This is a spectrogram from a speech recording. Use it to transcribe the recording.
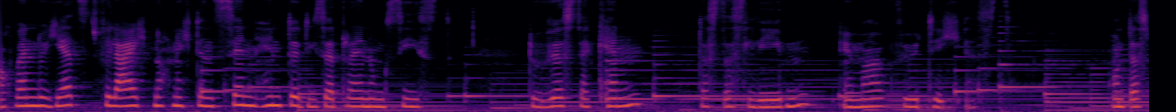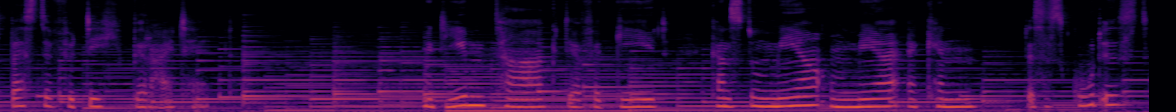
Auch wenn du jetzt vielleicht noch nicht den Sinn hinter dieser Trennung siehst, du wirst erkennen, dass das Leben immer für dich ist und das Beste für dich bereithält. Mit jedem Tag, der vergeht, kannst du mehr und mehr erkennen, dass es gut ist,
